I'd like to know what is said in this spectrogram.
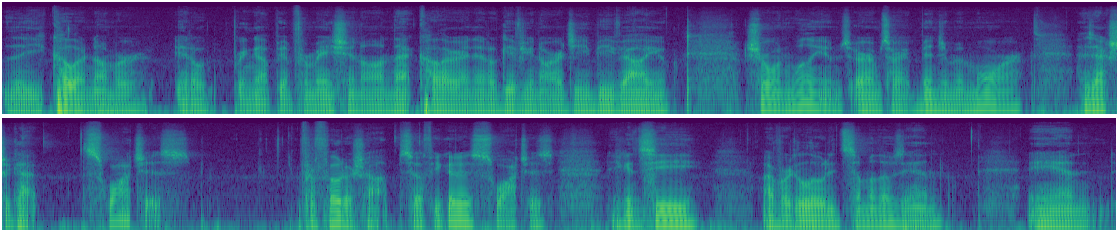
the color number, it'll bring up information on that color and it'll give you an RGB value. Sherwin-Williams, or I'm sorry, Benjamin Moore, has actually got swatches for Photoshop. So if you go to swatches, you can see I've already loaded some of those in. And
